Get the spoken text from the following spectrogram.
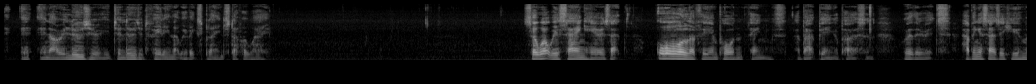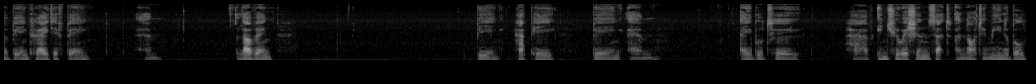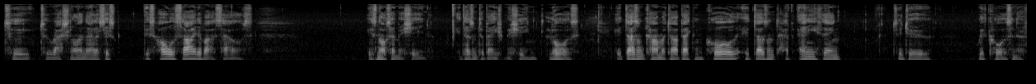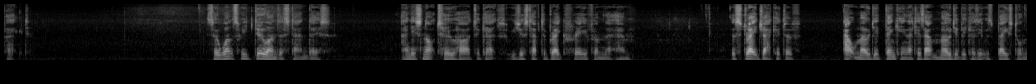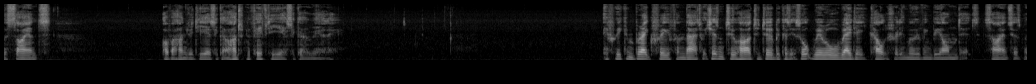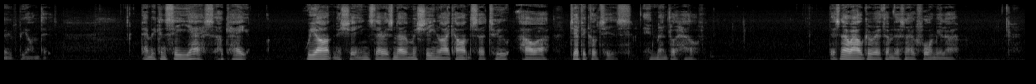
in our illusory, deluded feeling that we've explained stuff away. So, what we're saying here is that all of the important things about being a person, whether it's having a sense of humor, being creative, being um, loving, being happy, being um, able to have intuitions that are not amenable to, to rational analysis. This whole side of ourselves is not a machine. It doesn't obey machine laws. It doesn't come at our beck and call. It doesn't have anything to do with cause and effect. So once we do understand this, and it's not too hard to get, we just have to break free from the um, the straitjacket of outmoded thinking that is outmoded because it was based on the science of 100 years ago, 150 years ago, really. If we can break free from that, which isn't too hard to do because it's all, we're already culturally moving beyond it, science has moved beyond it, then we can see yes, okay, we aren't machines. There is no machine like answer to our difficulties in mental health. There's no algorithm, there's no formula,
